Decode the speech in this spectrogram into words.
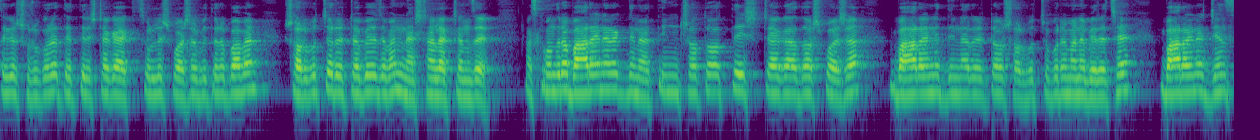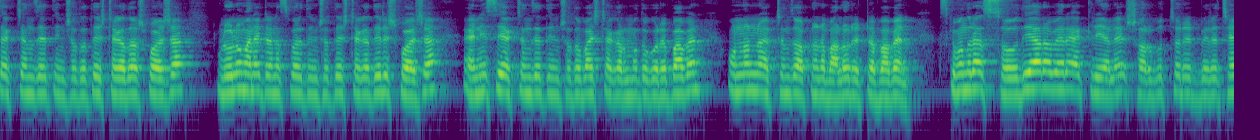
থেকে শুরু করে তেত্রিশ টাকা একচল্লিশ পয়সার ভিতরে পাবেন। সর্বোচ্চ রেটটা পেয়ে যাবেন ন্যাশনাল এক্সচেঞ্জে। আজকে বন্ধুরা বাহরাইনের একদিনে তিনশত তেইশ টাকা দশ পয়সা বাহরাইনের দিনার রেটটাও সর্বোচ্চ পরিমাণে বেড়েছে। বাহরাইনের জেন্স এক্সচেঞ্জে তিনশত তেইশ টাকা দশ পয়সা, লুলু মানি ট্রান্সফারে তিনশো তেইশ টাকা তিরিশ পয়সা, এনইসি এক্সচেঞ্জে তিনশত বাইশ টাকার মতো করে পাবেন। অন্যান্য এক্সচেঞ্জে আপনারা ভালো রেটটা পাবেন। বন্ধুরা সৌদি আরবের এক রিয়ালে সর্বোচ্চ রেট বেড়েছে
